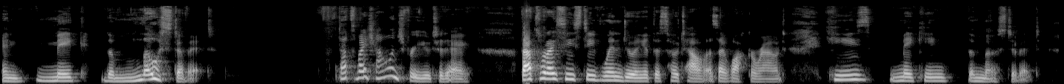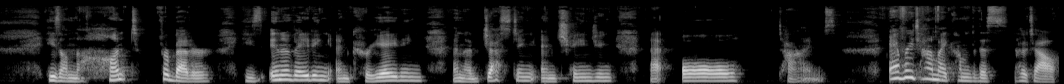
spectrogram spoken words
and make the most of it. That's my challenge for you today. That's what I see Steve Wynn doing at this hotel as I walk around. He's making the most of it. He's on the hunt for better. He's innovating and creating and adjusting and changing at all times. Every time I come to this hotel,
